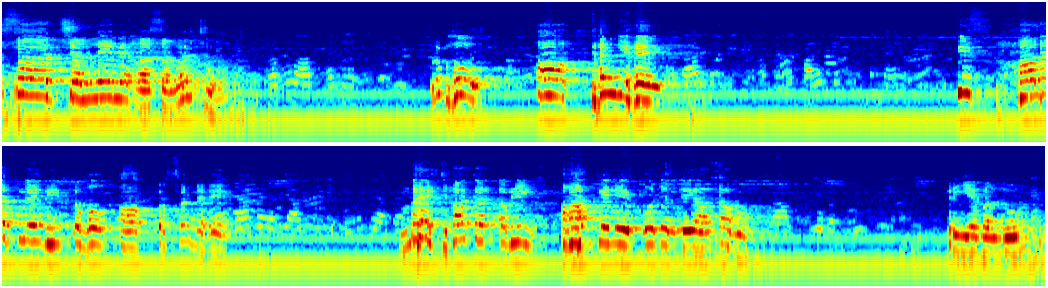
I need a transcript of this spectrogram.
साथ चलने में असमर्थ हूँ। प्रभु, आप धन्य है। इस हालत में भी प्रभु, आप प्रसन्न है। मैं जाकर अभी आपके लिए भोजन ले आता हूँ। प्रिय बंधु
